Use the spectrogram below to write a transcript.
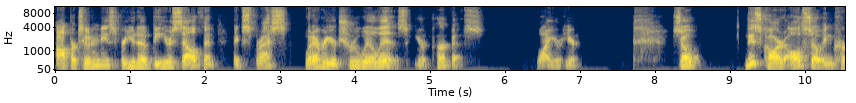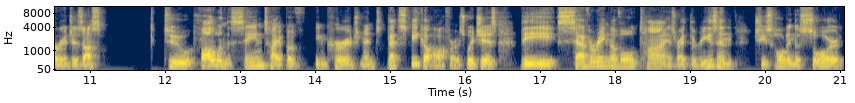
opportunities for you to be yourself and express whatever your true will is, your purpose, why you're here. So, this card also encourages us to follow in the same type of encouragement that Spica offers, which is the severing of old ties, right? The reason she's holding the sword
